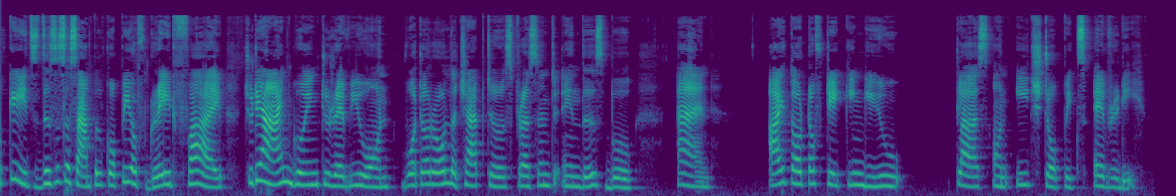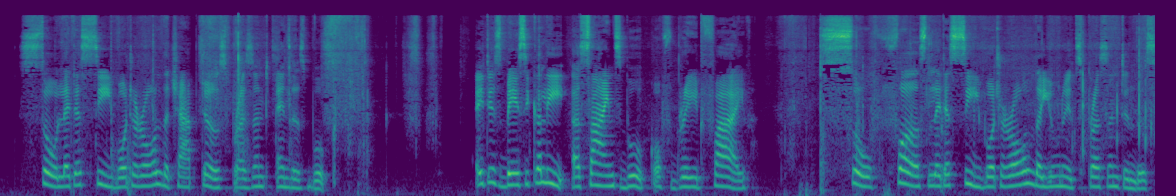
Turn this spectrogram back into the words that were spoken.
So kids, this is a sample copy of grade 5. Today I am going to review on what are all the chapters present in this book and I thought of taking you class on each topics every day. So let us see what are all the chapters present in this book. It is basically a science book of grade 5. So first let us see what are all the units present in this.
